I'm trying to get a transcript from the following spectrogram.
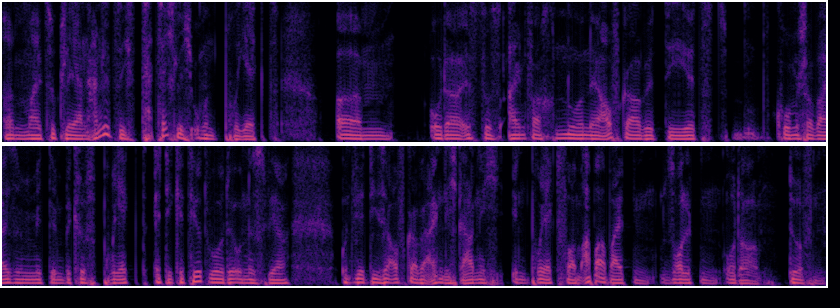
Ähm, mal zu klären, handelt es sich tatsächlich um ein Projekt? Ähm, oder ist das einfach nur eine Aufgabe, die jetzt komischerweise mit dem Begriff Projekt etikettiert wurde und es wir und wir diese Aufgabe eigentlich gar nicht in Projektform abarbeiten sollten oder dürfen?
